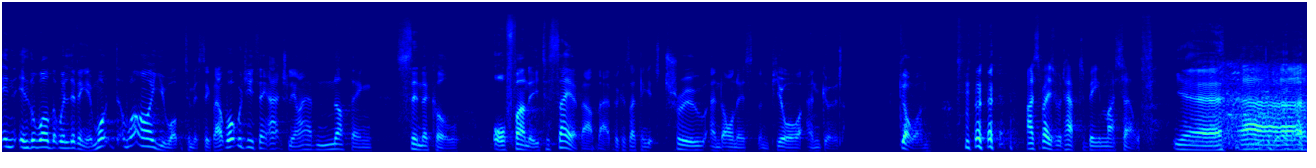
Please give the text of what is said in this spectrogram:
in, in the world that we're living in. What, what are you optimistic about? What would you think, actually, I have nothing cynical or funny to say about that because I think it's true and honest and pure and good. Go on. I suppose it would have to be myself. Yeah. Uh,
